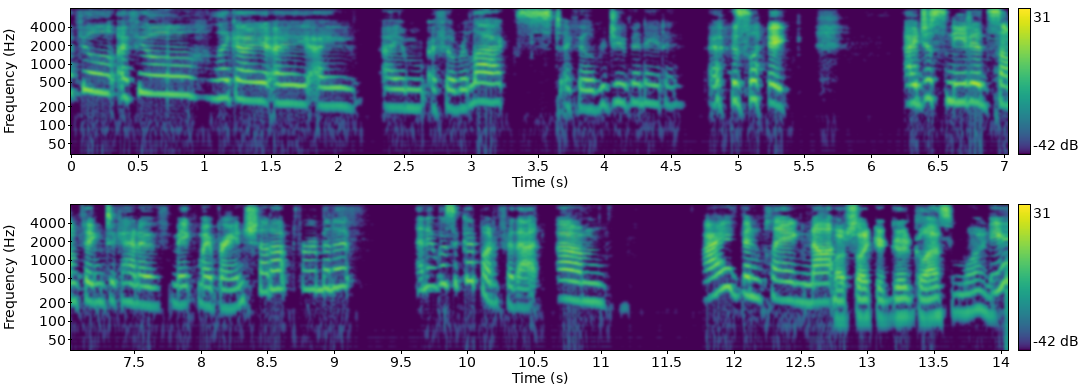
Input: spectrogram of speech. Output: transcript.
i feel i feel like i i i i'm i feel relaxed i feel rejuvenated i was like i just needed something to kind of make my brain shut up for a minute and it was a good one for that. Um, I have been playing not, Much like a good glass of wine. Yeah.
